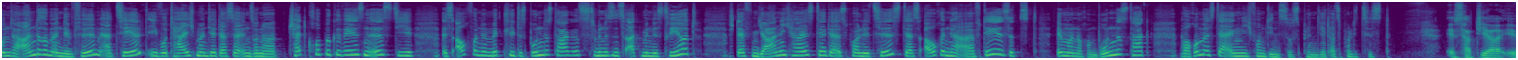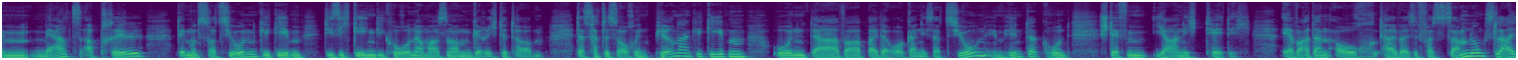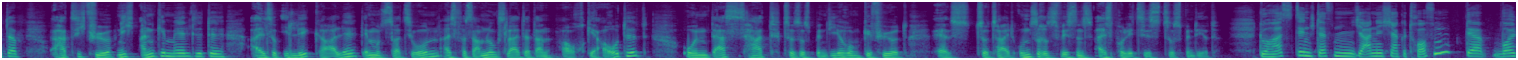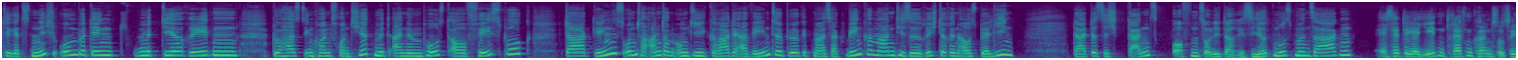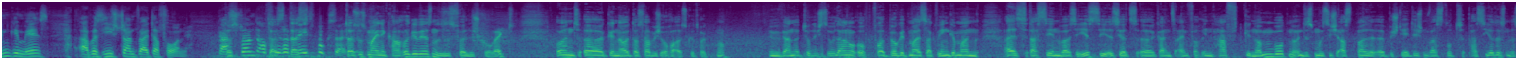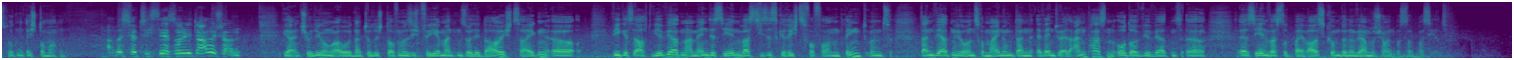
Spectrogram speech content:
Unter anderem in dem Film erzählt Ivo Teichmann dir, dass er in so einer Chatgruppe gewesen ist. Die ist auch von einem Mitglied des Bundestages zumindest administriert. Steffen Janich heißt der, der ist Polizist, der ist auch in der AfD, sitzt immer noch im Bundestag. Warum ist der eigentlich vom Dienst suspendiert als Polizist? Es hat ja im März, April Demonstrationen gegeben, die sich gegen die Corona-Maßnahmen gerichtet haben. Das hat es auch in Pirna gegeben und da war bei der Organisation im Hintergrund Steffen ja nicht tätig. Er war dann auch teilweise Versammlungsleiter, hat sich für nicht angemeldete, also illegale Demonstrationen als Versammlungsleiter dann auch geoutet und das hat zur Suspendierung geführt. Er ist zurzeit unseres Wissens als Polizist suspendiert. Du hast den Steffen Janich ja getroffen. Der wollte jetzt nicht unbedingt mit dir reden. Du hast ihn konfrontiert mit einem Post auf Facebook. Da ging es unter anderem um die gerade erwähnte Birgit Meisack-Winkemann, diese Richterin aus Berlin. Da hat er sich ganz offen solidarisiert, muss man sagen. Es hätte ja jeden treffen können, so sinngemäß, aber sie stand weiter vorne. Das, das stand auf das, ihrer Facebook-Seite. Das ist meine Kachel gewesen, das ist völlig korrekt. Und äh, genau das habe ich auch ausgedrückt. Ne? Wir werden natürlich so lange auch Frau Birgit Meisack-Winkemann als das sehen, was sie ist. Sie ist jetzt äh, ganz einfach in Haft genommen worden und es muss sich erst mal äh, bestätigen, was dort passiert ist. Und das wird ein Richter machen. Aber es hört sich sehr solidarisch an. Ja, Entschuldigung, aber natürlich darf man sich für jemanden solidarisch zeigen. Äh, wie gesagt, wir werden am Ende sehen, was dieses Gerichtsverfahren bringt und dann werden wir unsere Meinung dann eventuell anpassen oder wir werden äh, sehen, was dort bei rauskommt und dann werden wir schauen, was da passiert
